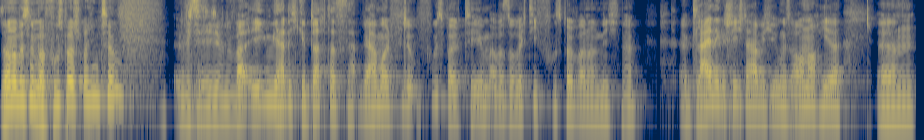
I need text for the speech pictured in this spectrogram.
wir noch ein bisschen über Fußball sprechen, Tim? Irgendwie hatte ich gedacht, dass wir haben heute viele Fußballthemen, aber so richtig Fußball war noch nicht, ne? Äh, kleine Geschichte habe ich übrigens auch noch hier. Ähm,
